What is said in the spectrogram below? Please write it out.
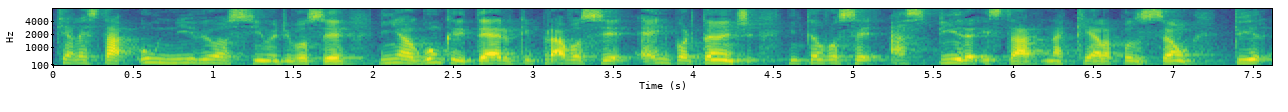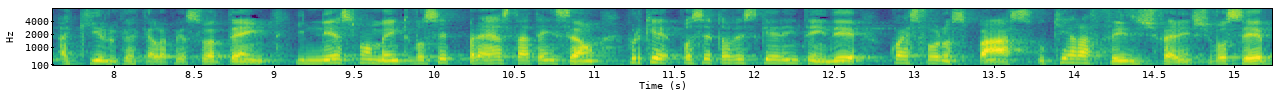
que ela está um nível acima de você em algum critério que para você é importante. Então você aspira estar naquela posição, ter aquilo que aquela pessoa tem. E nesse momento você presta atenção, porque você talvez queira entender quais foram os passos, o que ela fez de diferente de você,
